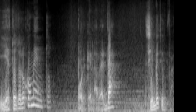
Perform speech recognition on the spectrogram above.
Y esto te lo comento porque la verdad siempre triunfa.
